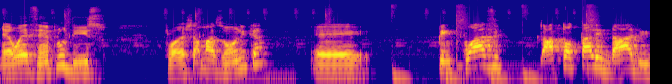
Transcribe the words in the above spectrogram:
É um exemplo disso. A floresta amazônica é, tem quase a totalidade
